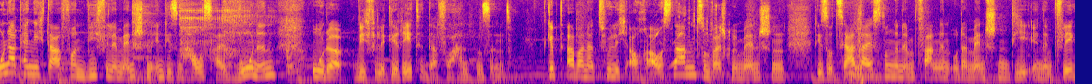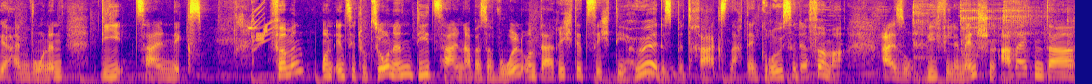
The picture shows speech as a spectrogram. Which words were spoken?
Unabhängig davon, wie viele Menschen in diesem Haushalt wohnen oder wie viele Geräte da vorhanden sind. Gibt aber natürlich auch Ausnahmen, zum Beispiel Menschen, die Sozialleistungen empfangen oder Menschen, die in einem Pflegeheim wohnen, die zahlen nichts. Firmen und Institutionen, die zahlen aber sehr wohl und da richtet sich die Höhe des Betrags nach der Größe der Firma. Also wie viele Menschen arbeiten da,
